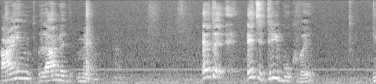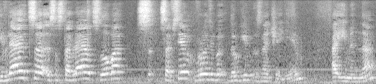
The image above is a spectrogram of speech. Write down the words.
Айн, ламед, мем. Это, эти три буквы являются, составляют слово с совсем вроде бы другим значением, а именно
